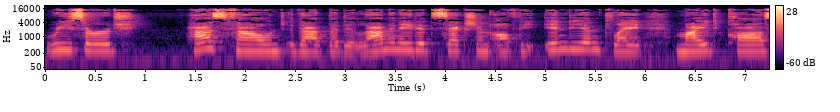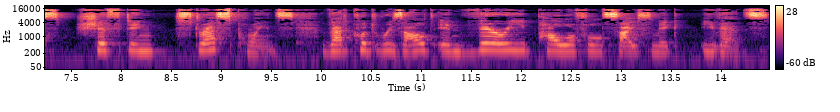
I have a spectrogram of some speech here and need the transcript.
research has found that the delaminated section of the Indian plate might cause shifting stress points that could result in very powerful seismic events.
